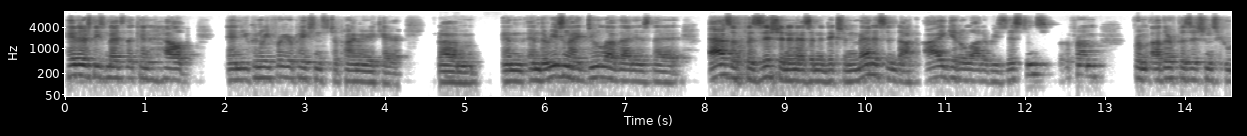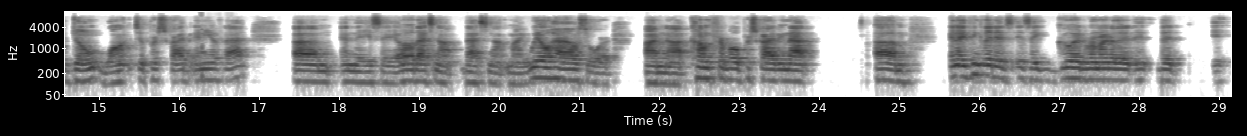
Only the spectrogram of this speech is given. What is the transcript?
hey, there's these meds that can help, and you can refer your patients to primary care. Um, and and the reason I do love that is that as a physician and as an addiction medicine doc, I get a lot of resistance from from other physicians who don't want to prescribe any of that um, and they say, "Oh, that's not that's not my wheelhouse," or "I'm not comfortable prescribing that." Um, and I think that it's it's a good reminder that that it,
